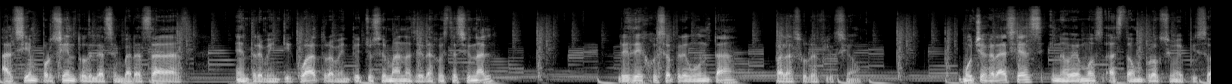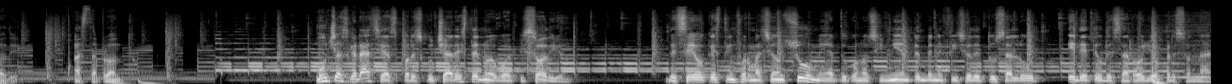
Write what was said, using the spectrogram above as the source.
al 100% de las embarazadas entre 24 a 28 semanas de edad gestacional? Les dejo esa pregunta para su reflexión. Muchas gracias y nos vemos hasta un próximo episodio. Hasta pronto. Muchas gracias por escuchar este nuevo episodio. Deseo que esta información sume a tu conocimiento en beneficio de tu salud y de tu desarrollo personal.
